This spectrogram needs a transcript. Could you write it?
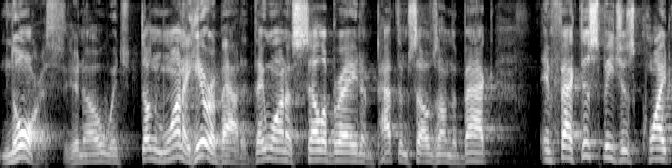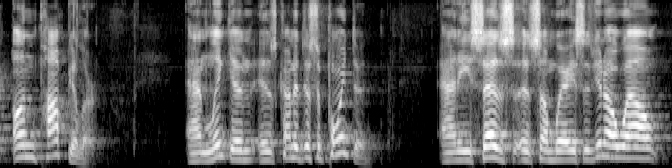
North, you know, which doesn't want to hear about it. They want to celebrate and pat themselves on the back in fact, this speech is quite unpopular. And Lincoln is kind of disappointed. And he says uh, somewhere, he says, you know, well,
